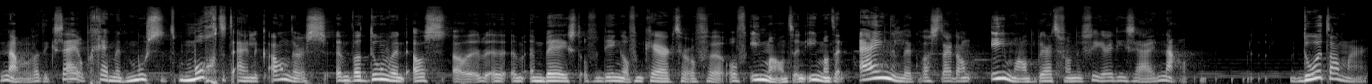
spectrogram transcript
nou, wat ik zei, op een gegeven moment moest het, mocht het eindelijk anders. En wat doen we als eh, eh, een, een beest of een ding of een karakter of, eh, of iemand en iemand? En eindelijk was daar dan iemand, Bert van der Veer, die zei, nou, doe het dan maar.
